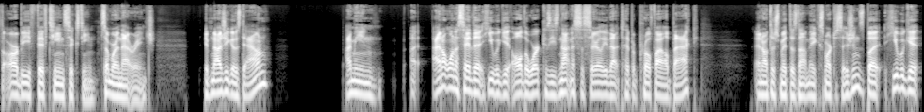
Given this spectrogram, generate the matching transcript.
the RB 15, 16, somewhere in that range. If Najee goes down, I mean, I, I don't want to say that he would get all the work because he's not necessarily that type of profile back. And Arthur Smith does not make smart decisions, but he would get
